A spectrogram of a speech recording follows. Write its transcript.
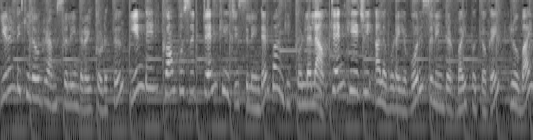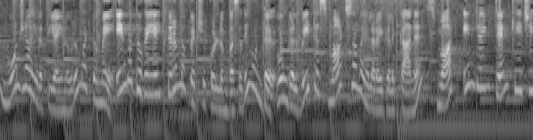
இரண்டு கிலோகிராம் சிலிண்டரை கொடுத்து Indane composite ten KG cylinder வாங்கிக் கொள்ளலாம். டென் கேஜி அளவுடைய ஒரு சிலிண்டர் வைப்பு தொகை ரூபாய் மூன்றாயிரத்தி ஐநூறு மட்டுமே. இந்த தொகையை திரும்ப பெற்றுக் கொள்ளும் வசதி உண்டு. உங்கள் வீட்டு ஸ்மார்ட் சமையலறைகளுக்கான smart Indane ten KG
